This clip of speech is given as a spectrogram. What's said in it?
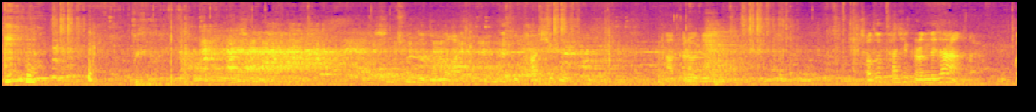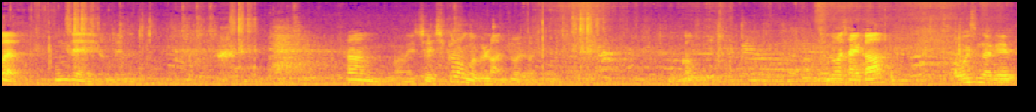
신촌도 놀러 가시고 홍대도 가시고. 아 그러기엔 저도 사실 그런 데 잘 안 가요. 못 가요. 홍대 이런 데는. 사람 많아요. 제가 시끄러운 걸 별로 안 좋아해가지고 못 가고 준호가 잘 가? 가보겠습니다. 그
